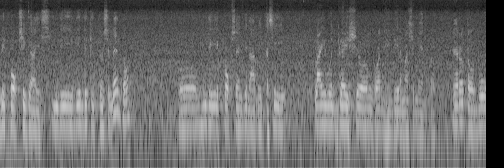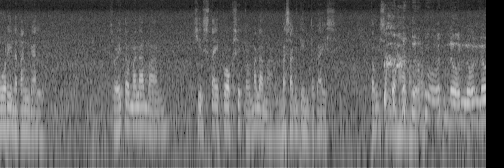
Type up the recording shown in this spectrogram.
in-epoxy guys. Hindi didikit yung semento kung hindi epoxy ang ginamit kasi plywood guys yung kuan eh, hindi naman semento. Pero to buo rin natanggal. So ito malamang since na epoxy to malamang basag din to guys. Itong isang mahabang to. No, no, no,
